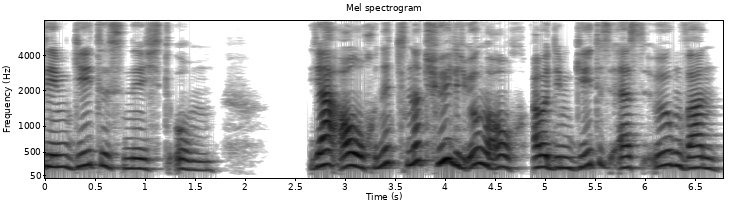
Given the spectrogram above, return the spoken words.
Dem geht es nicht um, ja auch, nicht, natürlich, irgendwo auch, aber dem geht es erst irgendwann,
